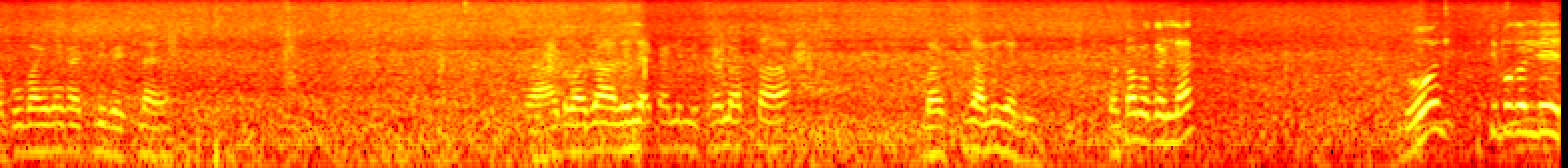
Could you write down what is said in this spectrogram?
पप्पूबाईनं काहीतरी भेटलं आहे आठ वाजा आलेले आहेत आणि मित्रांनो आता भरती चालू झाली. कोणता पकडला दोन. किती पकडले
